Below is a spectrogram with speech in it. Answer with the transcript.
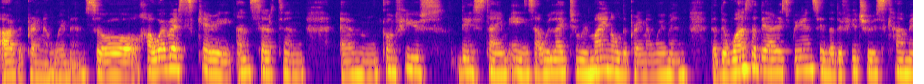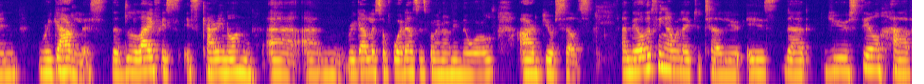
are the pregnant women. So however scary, uncertain, um, confused this time is, I would like to remind all the pregnant women that the ones that they are experiencing that the future is coming regardless, that life is, is carrying on uh, and regardless of what else is going on in the world, are yourselves. And the other thing I would like to tell you is that you still have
